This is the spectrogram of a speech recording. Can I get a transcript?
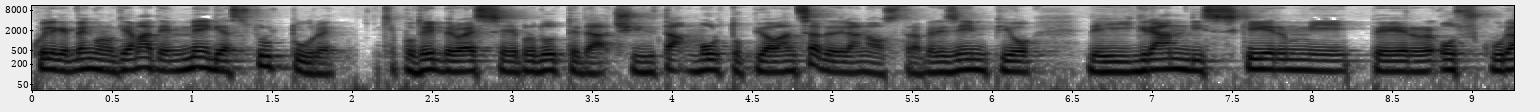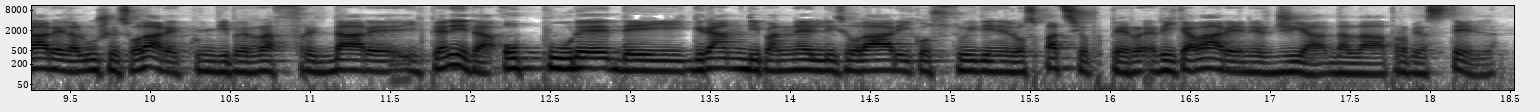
quelle che vengono chiamate megastrutture, che potrebbero essere prodotte da civiltà molto più avanzate della nostra, per esempio dei grandi schermi per oscurare la luce solare e quindi per raffreddare il pianeta, oppure dei grandi pannelli solari costruiti nello spazio per ricavare energia dalla propria stella.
